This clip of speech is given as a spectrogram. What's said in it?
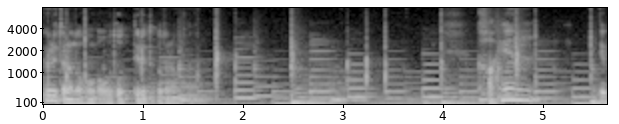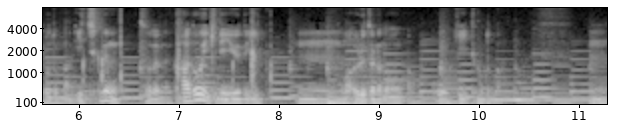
ウルトラの方が劣ってるってことなのかな。可変ってことか。1でもそうだよね可動域で言うとうん、まあ、ウルトラの方が大きいってことか。うん。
